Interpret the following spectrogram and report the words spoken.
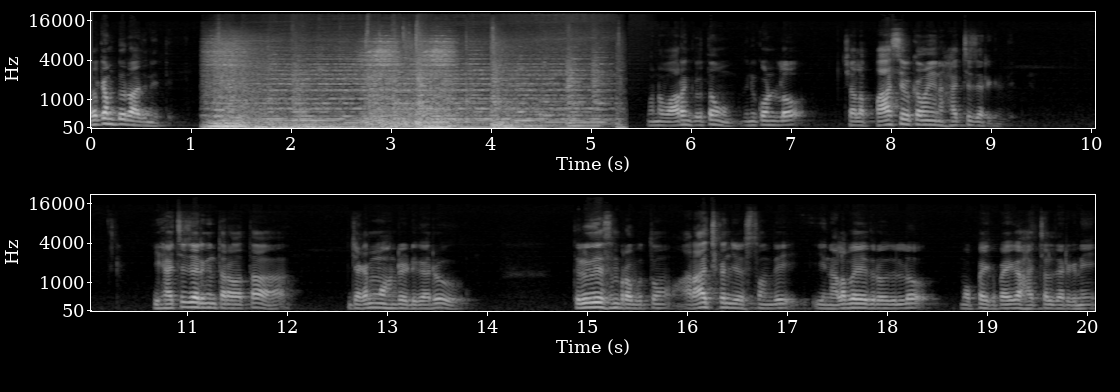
వెల్కమ్ టు రాజనీతి. మొన్న వారం క్రితం వినుకొండలో చాలా పాశవికమైన హత్య జరిగింది. ఈ హత్య జరిగిన తర్వాత జగన్మోహన్ రెడ్డి గారు తెలుగుదేశం ప్రభుత్వం అరాచకం చేస్తోంది. ఈ నలభై ఐదు రోజుల్లో ముప్పైకి పైగా హత్యలు జరిగినాయి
